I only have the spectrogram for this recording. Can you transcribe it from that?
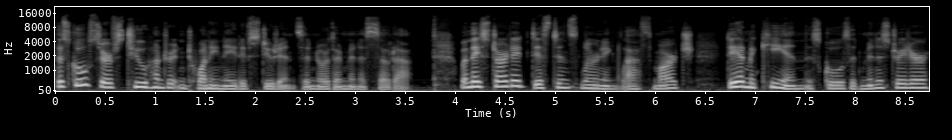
The school serves 220 Native students in northern Minnesota. When they started distance learning last March, Dan McKeon, the school's administrator,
